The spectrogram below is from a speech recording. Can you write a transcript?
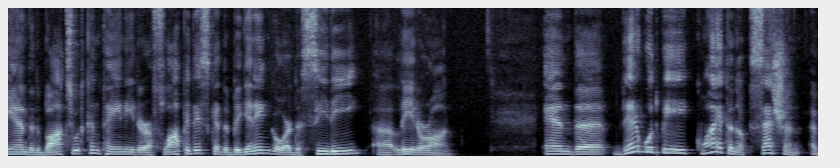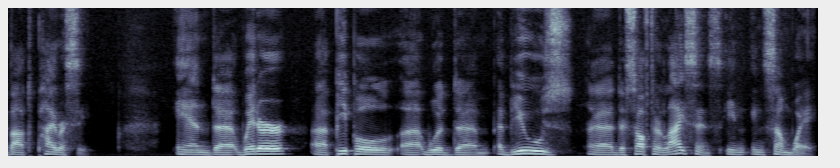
and the box would contain either a floppy disk at the beginning or the CD uh, later on. And uh, there would be quite an obsession about piracy and uh, whether uh, people uh, would um, abuse uh, the software license in, in some way.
